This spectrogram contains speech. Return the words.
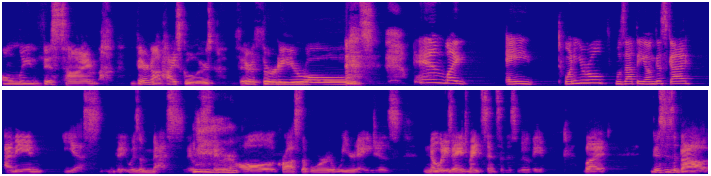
Only this time, they're not high schoolers, they're 30 year olds. And like a twenty-year-old was that the youngest guy? I mean, yes, it was a mess. It was, they were all across the board weird ages. Nobody's age made sense in this movie. But this is about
